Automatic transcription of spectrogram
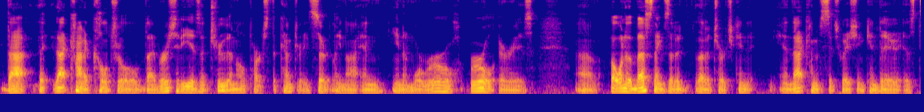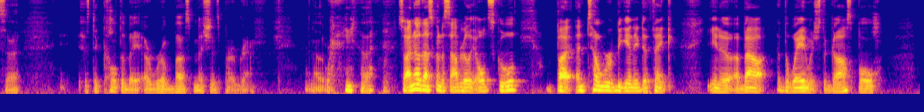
That, that kind of cultural diversity isn't true in all parts of the country. certainly not in you know more rural rural areas. Uh, but one of the best things that a, that a church can in that kind of situation can do is to is to cultivate a robust missions program. In other words, so I know that's going to sound really old school, but until we're beginning to think, you know, about the way in which the gospel,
